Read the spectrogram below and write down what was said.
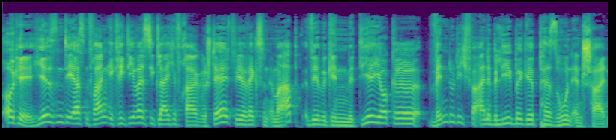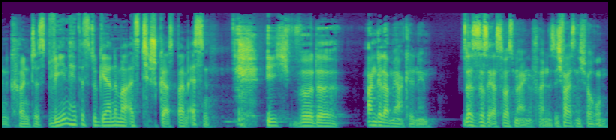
okay, hier sind die ersten Fragen. Ihr kriegt jeweils die gleiche Frage gestellt. Wir wechseln immer ab. Wir beginnen mit dir, Jockel. Wenn du dich für eine beliebige Person entscheiden könntest, wen hättest du gerne mal als Tischgast beim Essen? Ich würde Angela Merkel nehmen. Das ist das Erste, was mir eingefallen ist. Ich weiß nicht warum.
